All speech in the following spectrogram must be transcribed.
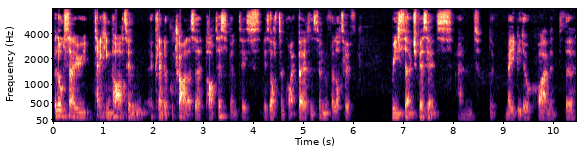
But also, taking part in a clinical trial as a participant is, is often quite burdensome with a lot of research visits and maybe the requirement for,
